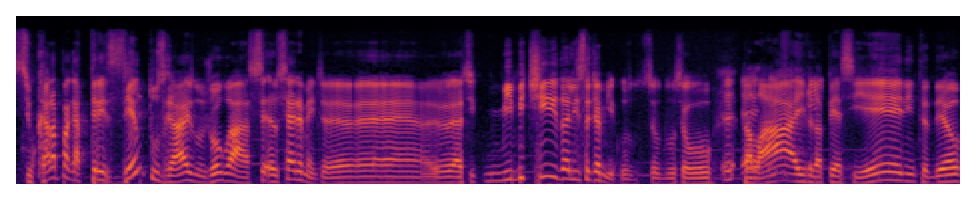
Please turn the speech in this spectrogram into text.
se o cara pagar 300 reais no jogo, ah, seriamente, é, é, assim, me, me, tire da lista de amigos, do seu, do seu é, da é, live, da PSN, entendeu?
